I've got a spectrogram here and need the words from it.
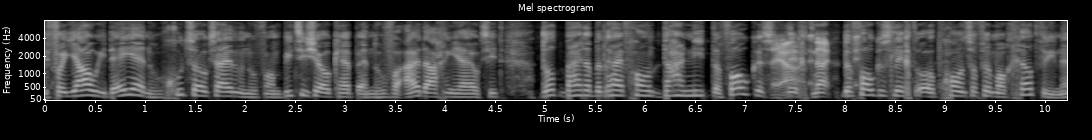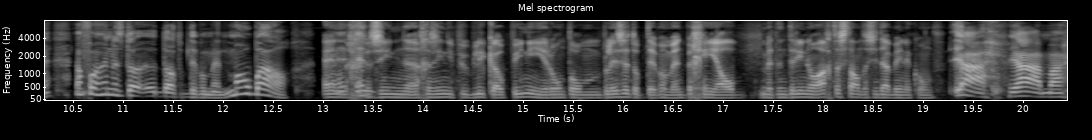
voor jouw ideeën en hoe goed ze ook zijn en hoeveel ambities je ook hebt en hoeveel uitdagingen jij ook ziet, dat bij dat bedrijf gewoon daar niet de focus Ja, ligt. nee. De focus ligt op gewoon zoveel mogelijk geld verdienen. En voor hun is dat, dat op dit moment mobile. En, En- en- gezien, eh, gezien die publieke opinie rondom Blizzard op dit moment, begin je al met een 3-0 achterstand als je daar binnenkomt. Ja, ja, maar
